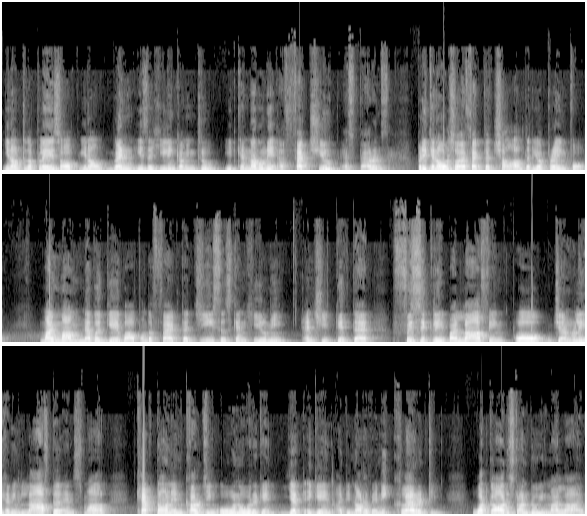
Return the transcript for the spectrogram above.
you know, to the place of, you know, when is the healing coming through? It can not only affect you as parents, but it can also affect the child that you're praying for. My mom never gave up on the fact that Jesus can heal me. And she did that physically by laughing or generally having laughter and smile, kept on encouraging over and over again. Yet again, I did not have any clarity what God is trying to do in my life,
